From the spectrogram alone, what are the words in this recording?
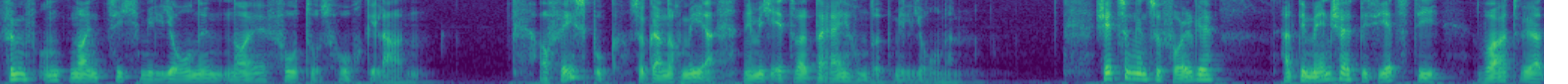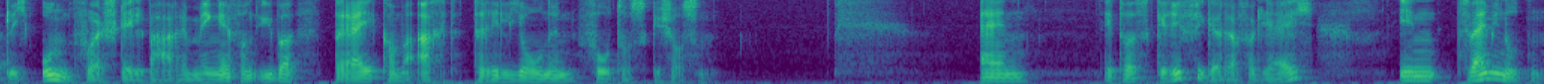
95 Millionen neue Fotos hochgeladen. Auf Facebook sogar noch mehr, nämlich etwa 300 Millionen. Schätzungen zufolge hat die Menschheit bis jetzt die wortwörtlich unvorstellbare Menge von über 3,8 Trillionen Fotos geschossen. Ein etwas griffigerer Vergleich, in zwei Minuten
